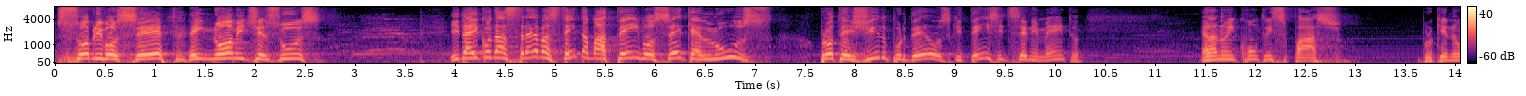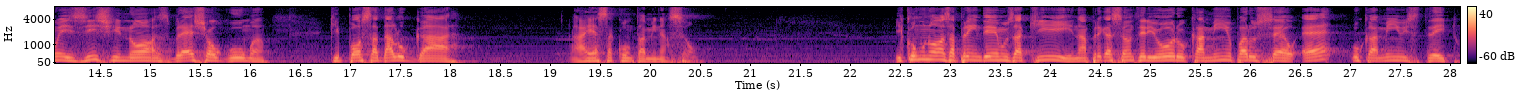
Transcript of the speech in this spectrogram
sobre você, em nome de Jesus. E daí, quando as trevas tentam bater em você, que é luz, protegido por Deus, que tem esse discernimento, ela não encontra espaço, porque não existe em nós brecha alguma que possa dar lugar a essa contaminação. E como nós aprendemos aqui na pregação anterior, o caminho para o céu é o caminho estreito.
